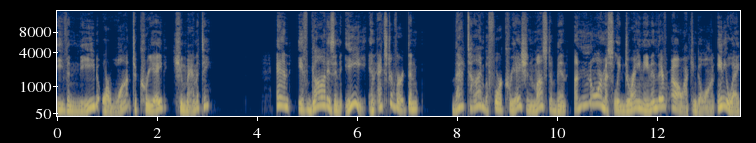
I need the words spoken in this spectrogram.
even need or want to create humanity? And if God is an E, an extrovert, then that time before creation must have been enormously draining, and there, oh, I can go on. Anyway,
